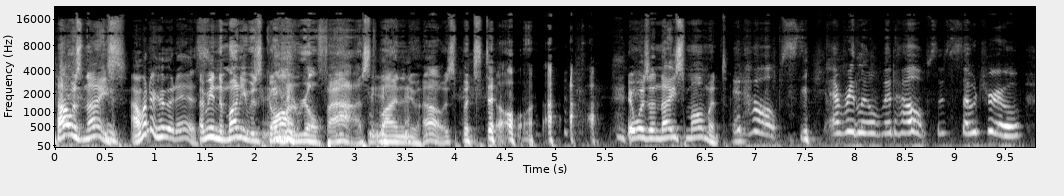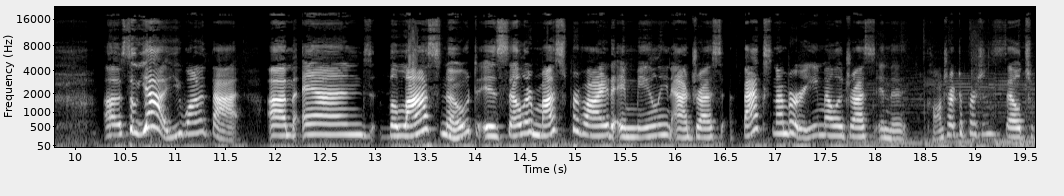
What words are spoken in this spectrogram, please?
That was nice. I wonder who it is. I mean, the money was gone real fast buying the new house, but still, it was a nice moment. it helps. Every little bit helps. It's so true. Uh, so yeah you wanted that. Um, and the last note is seller must provide a mailing address fax number or email address in the contract of purchase and sale to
